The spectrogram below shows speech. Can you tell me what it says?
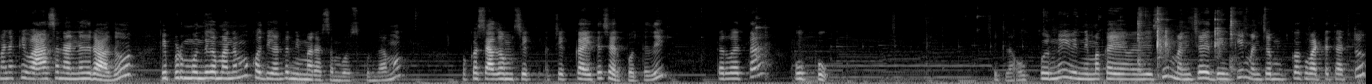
మనకి వాసన అన్నది రాదు. ఇప్పుడు ముందుగా మనము కొద్దిగా నిమ్మరసం పోసుకుందాము. ఒక సగం చెక్క చెక్క అయితే సరిపోతుంది. తర్వాత ఉప్పు. ఇట్లా ఉప్పుని ఇవి నిమ్మకాయ వేసి మంచిగా దీనికి మంచిగా ముక్కకు పట్టేటట్టు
